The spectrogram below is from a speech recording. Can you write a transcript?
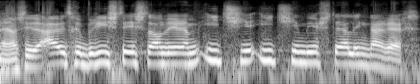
En als hij eruit gebriest is, dan weer een ietsje, ietsje meer stelling naar rechts.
